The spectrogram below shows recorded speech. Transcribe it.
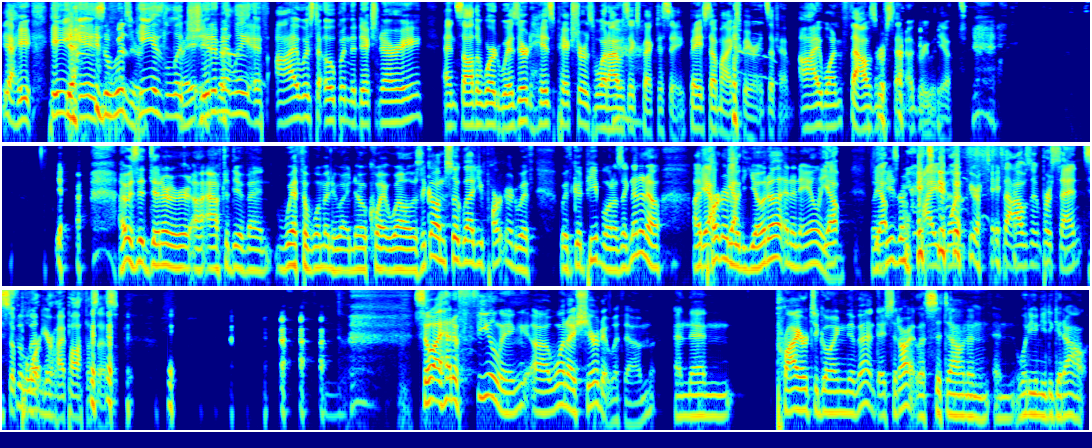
Yeah, he he yeah, is. He's a wizard. He is legitimately. Right? if I was to open the dictionary and saw the word wizard, his picture is what I was expect to see based on my experience of him. I 1000% agree with you. Yeah. I was at dinner uh, after the event with a woman who I know quite well. I was like, "Oh, I'm so glad you partnered with with good people." And I was like, "No, no, no. I yeah, partnered with Yoda and an alien." Yep. Like, yep. These are I 1000% support your hypothesis. so I had a feeling. Uh, one, I shared it with them, and then prior to going to the event, they said, "All right, let's sit down and mm-hmm. and what do you need to get out?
